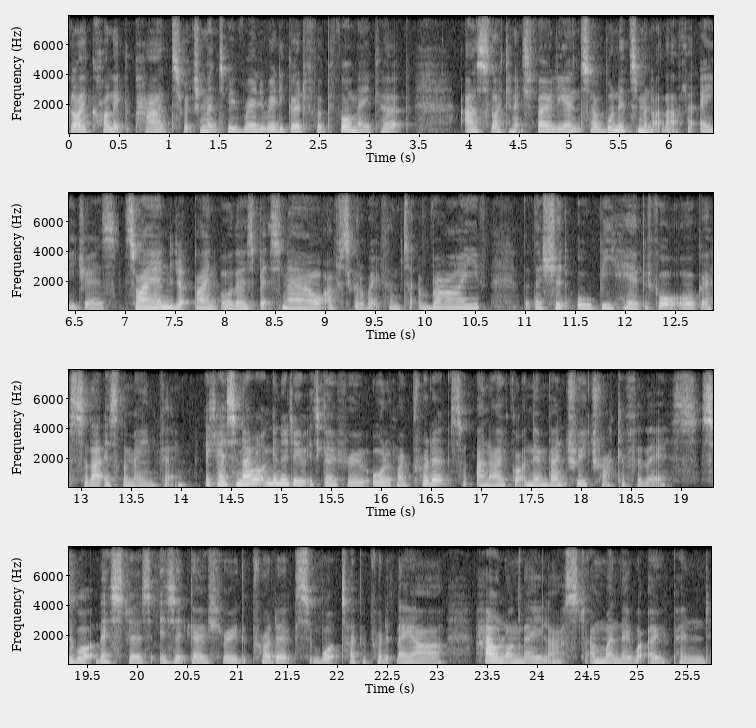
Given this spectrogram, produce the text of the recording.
glycolic pads, which are meant to be really, really good for before makeup as like an exfoliant so I wanted something like that for ages so I ended up buying all those bits now I've just got to wait for them to arrive but they should all be here before August so that is the main thing. Okay so now what I'm going to do is go through all of my products and I've got an inventory tracker for this so what this does is it goes through the products what type of product they are how long they last and when they were opened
